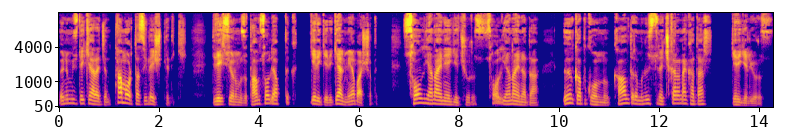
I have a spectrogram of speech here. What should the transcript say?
önümüzdeki aracın tam ortasıyla eşitledik. Direksiyonumuzu tam sol yaptık. Geri geri gelmeye başladık. Sol yan aynaya geçiyoruz. Sol yan aynada ön kapı kolunu kaldırımın üstüne çıkarana kadar geri geliyoruz.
